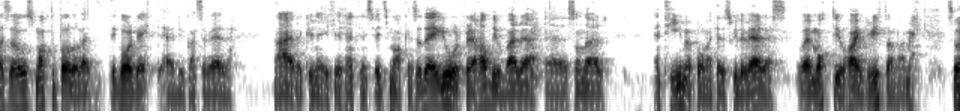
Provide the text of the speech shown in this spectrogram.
Altså, hun smakte på det og vet det går greit, det her. Du kan servere det. Nei, det kunne jeg ikke. Jeg kjente den svidsmaken. Så det jeg gjorde, for jeg hadde jo bare eh, sånn der en time på meg til det skulle leveres, og jeg måtte jo ha ei gryte med meg. Så,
